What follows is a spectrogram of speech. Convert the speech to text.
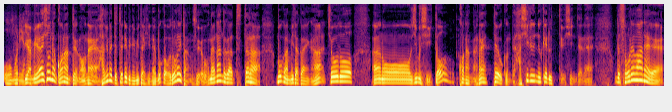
大盛りいや未来少年コナンっていうのをね初めてテレビで見た日ね僕は驚いたんですよ、ね、なんでかって言ったら僕が見た回がちょうど、あのー、ジムシーとコナンがね手を組んで走り抜けるっていうシーンでね。でそれはね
